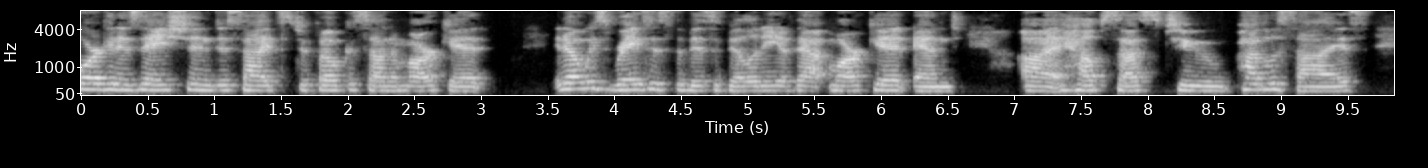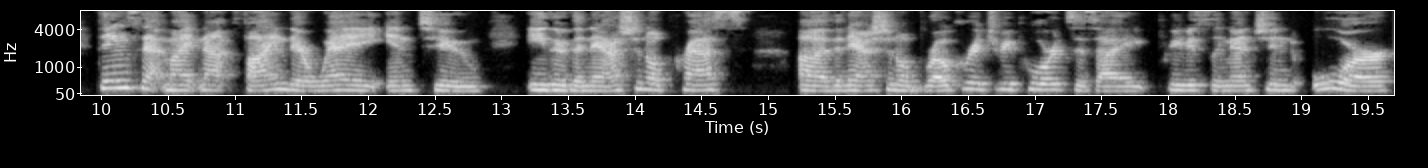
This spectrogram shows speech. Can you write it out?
organization decides to focus on a market, it always raises the visibility of that market and uh, helps us to publicize things that might not find their way into either the national press, uh, the national brokerage reports, as I previously mentioned, or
